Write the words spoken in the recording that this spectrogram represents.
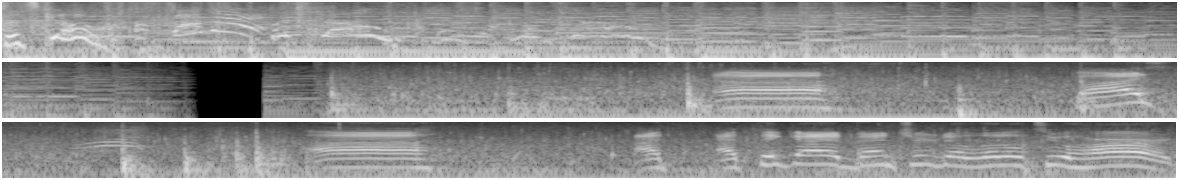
let's go. Let's go! Let's go! Uh, guys, uh, I I think I adventured a little too hard.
